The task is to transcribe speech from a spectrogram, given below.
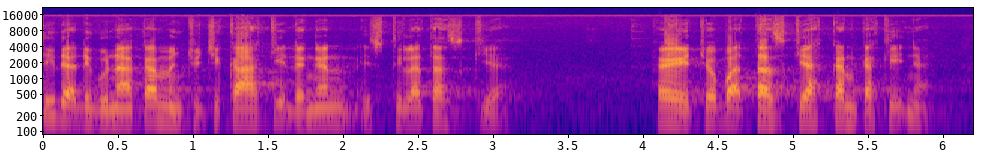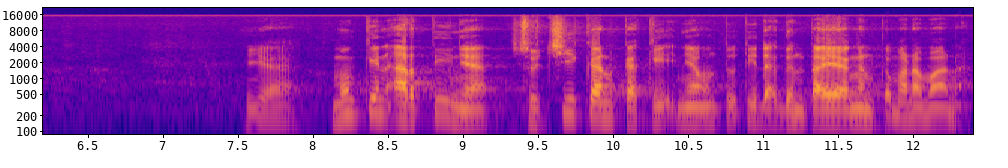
tidak digunakan mencuci kaki dengan istilah tazkiyah. Hei, coba tazkiyahkan kakinya. Ya, mungkin artinya sucikan kakinya untuk tidak gentayangan ke mana-mana.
